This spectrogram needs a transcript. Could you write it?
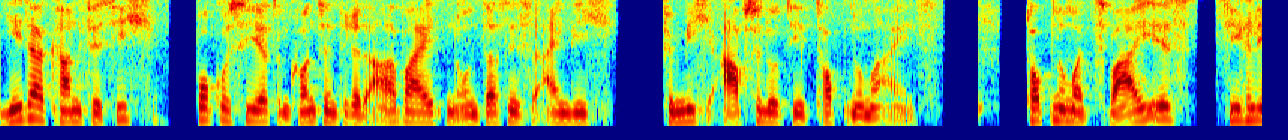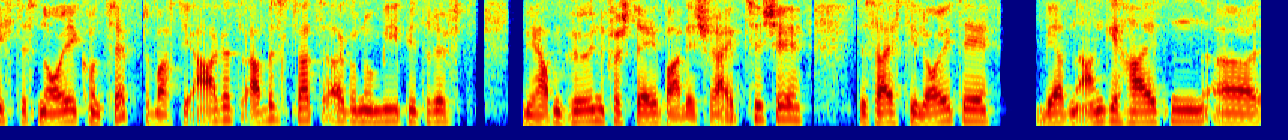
Jeder kann für sich fokussiert und konzentriert arbeiten und das ist eigentlich für mich absolut die Top Nummer 1. Top Nummer zwei ist sicherlich das neue Konzept, was die Arbeitsplatzergonomie betrifft. Wir haben höhenverstellbare Schreibtische. Das heißt, die Leute werden angehalten, äh,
